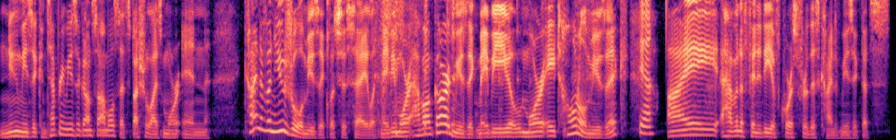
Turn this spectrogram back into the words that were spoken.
new music, contemporary music ensembles that specialize more in kind of unusual music. Let's just say, like maybe more avant garde music, maybe more atonal music. Yeah. I have an affinity, of course, for this kind of music. That's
